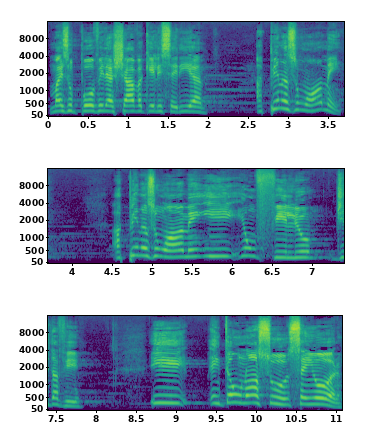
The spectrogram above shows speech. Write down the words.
Mas o povo ele achava que ele seria apenas um homem, apenas um homem e, e um filho de Davi. E então o nosso Senhor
